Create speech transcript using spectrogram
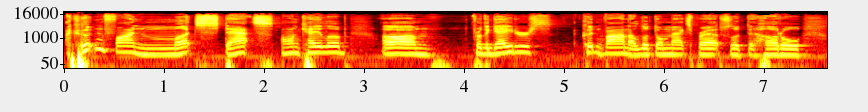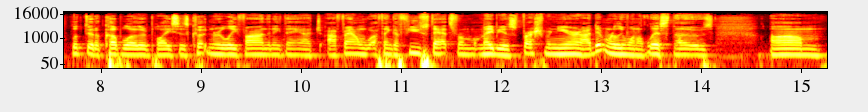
I couldn't find much stats on Caleb um, for the Gators couldn't find. I looked on Max Preps, looked at Hudl, looked at a couple other places, couldn't really find anything. I, I found I think a few stats from maybe his freshman year, and I didn't really want to list those. Um,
